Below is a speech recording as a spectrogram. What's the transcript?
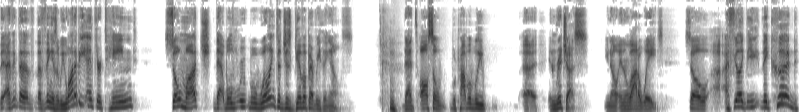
I think the, the thing is that we want to be entertained so much that we'll, we're willing to just give up everything else. That also would probably, uh, enrich us, you know, in a lot of ways. So uh, I feel like they, they could,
